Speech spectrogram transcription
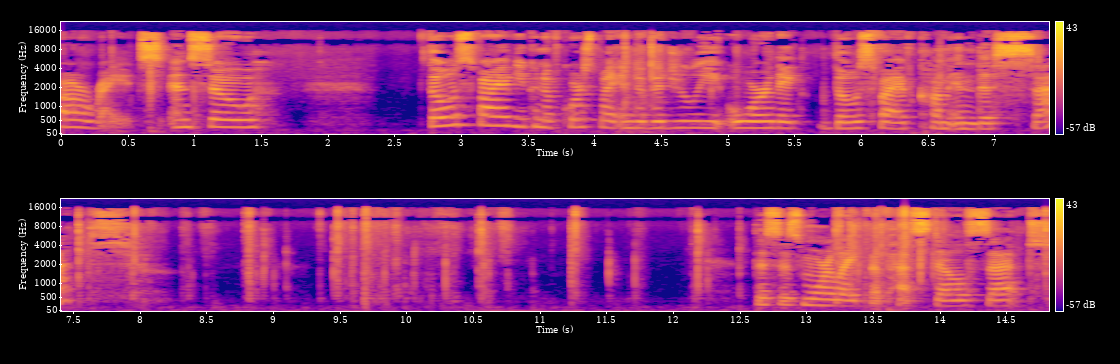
All right, and so those five you can of course buy individually or they those five come in this set. This is more like the pastel set.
